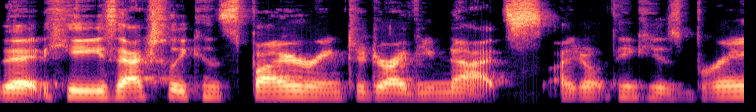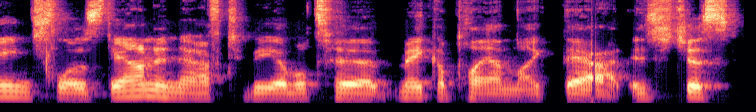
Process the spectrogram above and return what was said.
that he's actually conspiring to drive you nuts. I don't think his brain slows down enough to be able to make a plan like that. It's just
